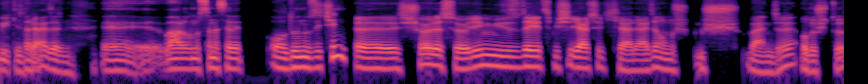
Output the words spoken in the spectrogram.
bilgilere, ederim. eee, var olmasına sebep olduğunuz için. Eee, şöyle söyleyeyim, %70'i gerçek hikâyelerden oluşmuş bence, oluştu.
